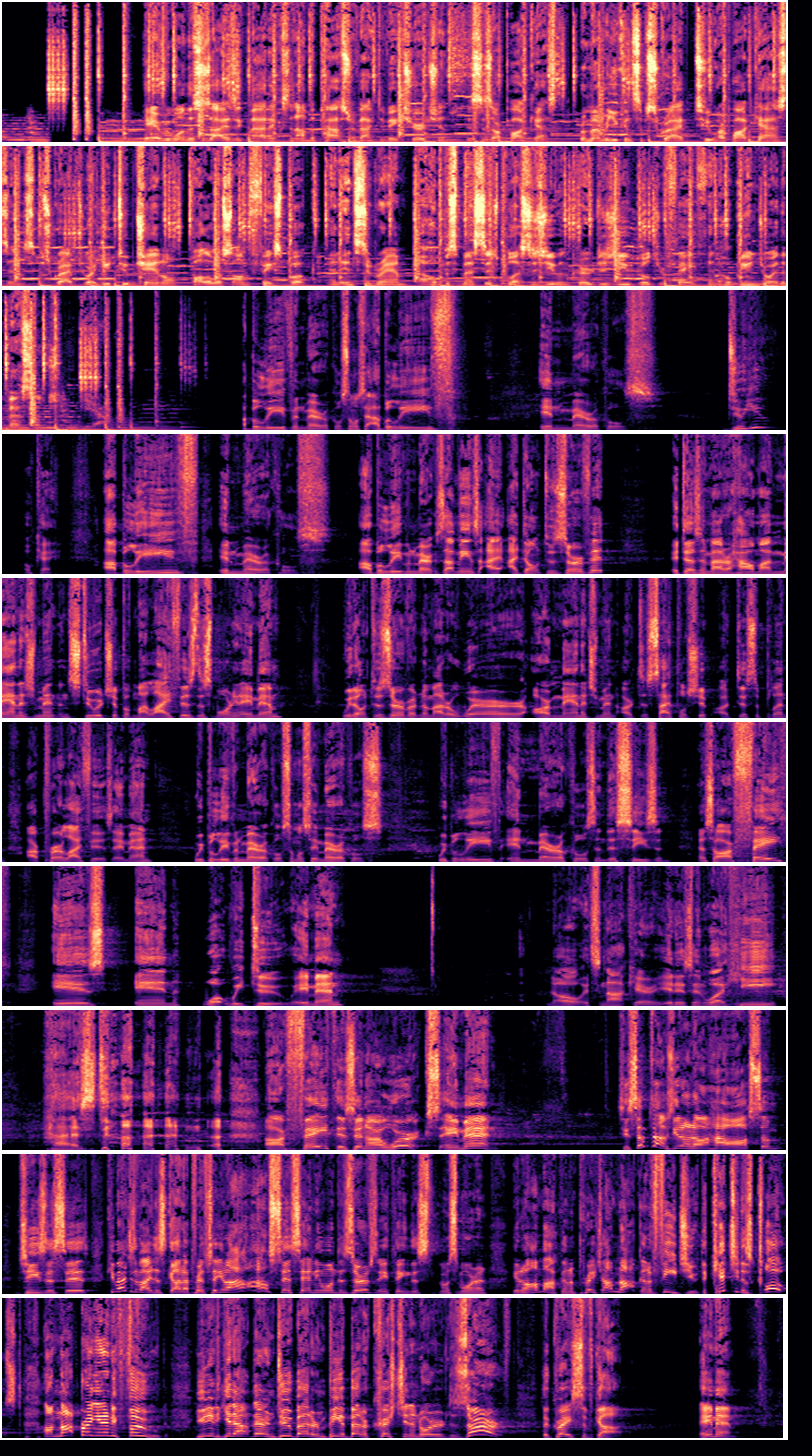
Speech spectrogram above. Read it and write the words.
Hey everyone, this is Isaac Maddox, and I'm the pastor of Activate Church, and this is our podcast. Remember, you can subscribe to our podcast and subscribe to our YouTube channel. Follow us on Facebook and Instagram. I hope this message blesses you, encourages you, builds your faith, and I hope you enjoy the message. I believe in miracles. Someone say, I believe in miracles. Do you? Okay. I believe in miracles. I believe in miracles. That means I, I don't deserve it. It doesn't matter how my management and stewardship of my life is this morning. Amen. We don't deserve it no matter where our management, our discipleship, our discipline, our prayer life is. Amen. We believe in miracles. Someone say miracles. We believe in miracles in this season. And so our faith is in what we do. Amen. No, it's not, Carrie. It is in what He has done. our faith is in our works. Amen. See, sometimes you don't know how awesome Jesus is. Can you imagine if I just got up here and said, you know, I don't sense anyone deserves anything this, this morning. You know, I'm not going to preach. I'm not going to feed you. The kitchen is closed. I'm not bringing any food. You need to get out there and do better and be a better Christian in order to deserve the grace of God. Amen.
